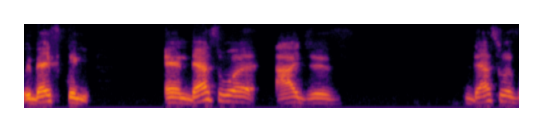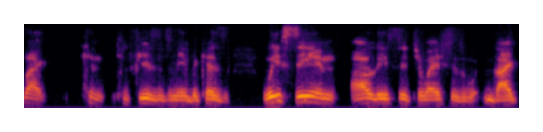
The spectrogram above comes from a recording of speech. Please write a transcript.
We basically, and that's what I just that's what's like con- confusing to me because we've seen all these situations like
